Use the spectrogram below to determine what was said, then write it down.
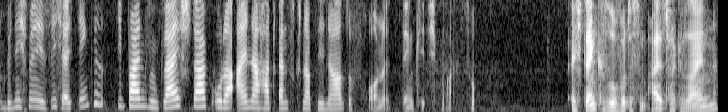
bin ich mir nicht sicher. Ich denke, die beiden sind gleich stark oder einer hat ganz knapp die Nase vorne, denke ich mal. So. Ich denke, so wird es im Alltag sein.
